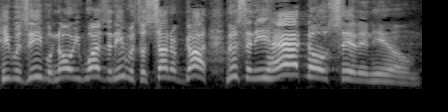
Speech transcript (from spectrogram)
he was evil. No, he wasn't. He was the Son of God. Listen, he had no sin in him.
